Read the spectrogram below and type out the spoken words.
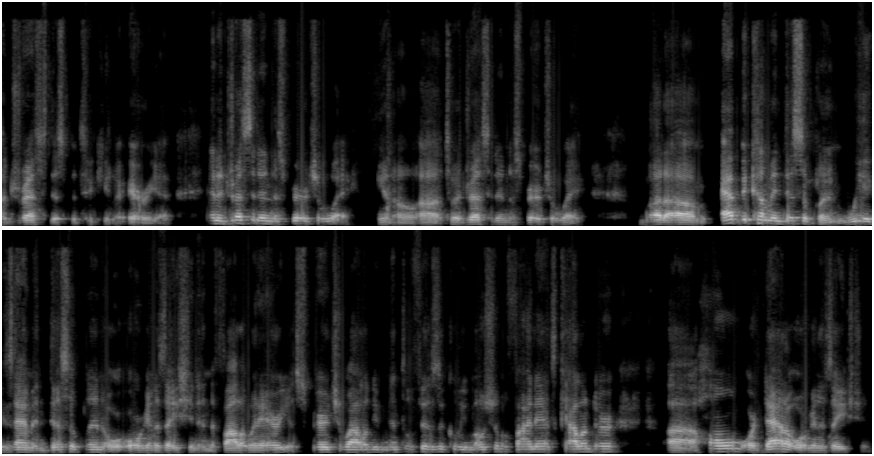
address this particular area and address it in a spiritual way you know uh, to address it in a spiritual way But um, at Becoming Disciplined, we examine discipline or organization in the following areas spirituality, mental, physical, emotional, finance, calendar, uh, home, or data organization.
